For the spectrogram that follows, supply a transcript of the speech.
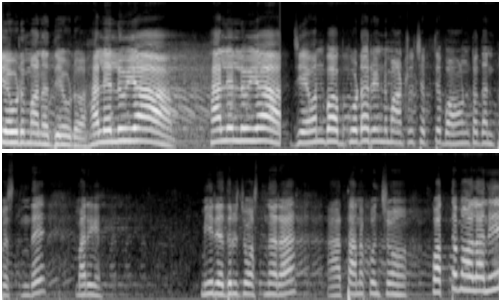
దేవుడు మన దేవుడు. హలెలుయా హలెలుయా జీవన్ బాబు కూడా రెండు మాటలు చెప్తే బాగుంటుంది అనిపిస్తుంది. మరి మీరు ఎదురు చూస్తున్నారా? తన కొంచెం కొత్త మూలని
